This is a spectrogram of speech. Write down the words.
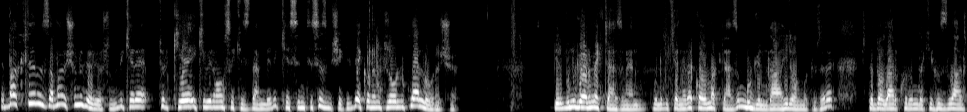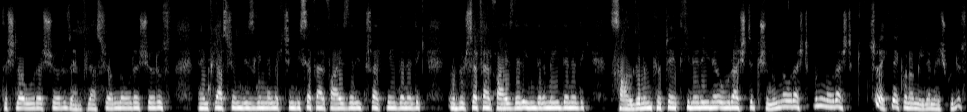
E, baktığınız zaman şunu görüyorsunuz. Bir kere Türkiye 2018'den beri kesintisiz bir şekilde ekonomik zorluklarla uğraşıyor. Bir bunu görmek lazım yani bunu bir kenara koymak lazım. Bugün dahil olmak üzere işte dolar kurundaki hızlı artışla uğraşıyoruz, enflasyonla uğraşıyoruz. Enflasyonu dizginlemek için bir sefer faizleri yükseltmeyi denedik, öbür sefer faizleri indirmeyi denedik. Salgının kötü etkileriyle uğraştık, şununla uğraştık, bununla uğraştık. Sürekli ekonomiyle meşgulüz.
